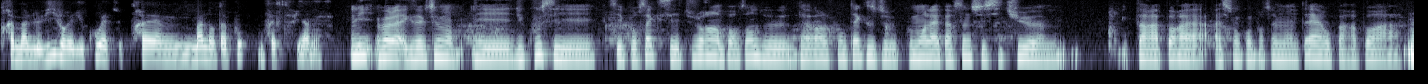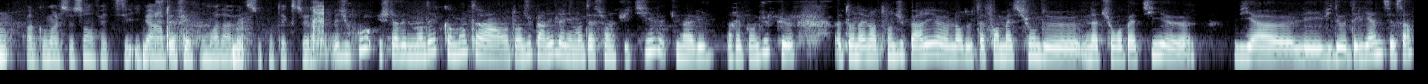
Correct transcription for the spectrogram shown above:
très mal le vivre et du coup être très mal dans ta peau. Oui, voilà, exactement. Et du coup, c'est pour ça que c'est toujours important d'avoir le contexte de comment la personne se situe euh, par rapport à, à son comportement alimentaire ou par rapport à Mm. comment elle se sent en fait. C'est hyper Tout important pour moi d'avoir Mm. ce contexte-là. Mais du coup, je t'avais demandé comment tu as entendu parler de l'alimentation intuitive. Tu m'avais répondu que tu en avais entendu parler euh, lors de ta formation de naturopathie euh, via euh, les vidéos d'Eliane, c'est ça?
